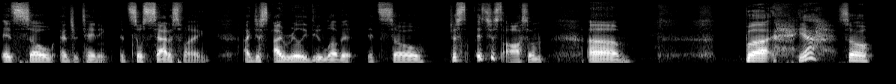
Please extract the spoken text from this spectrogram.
It's so entertaining. It's so satisfying. I just, I really do love it. It's so, just, it's just awesome. Um, but yeah, so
